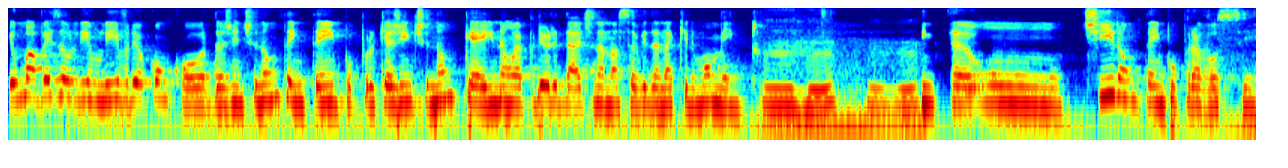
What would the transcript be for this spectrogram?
uma vez eu li um livro e eu concordo, a gente não tem tempo porque a gente não quer e não é prioridade na nossa vida naquele momento. Uhum, uhum. Então, tira um tempo para você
